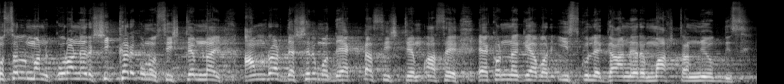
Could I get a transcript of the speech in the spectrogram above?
মুসলমান কোরআনের শিক্ষার কোনো সিস্টেম নাই। আমরা দেশের মধ্যে একটা সিস্টেম আছে। এখন নাকি আবার স্কুলে গানের মাস্টার নিয়োগ দিছে।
